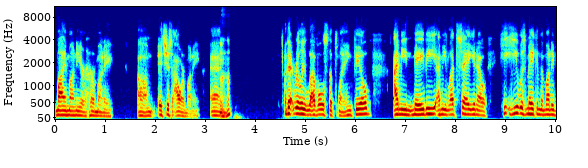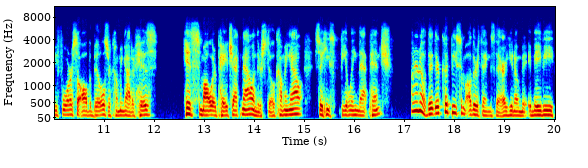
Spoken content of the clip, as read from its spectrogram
my money or her money. Um, it's just our money. And Mhm. that really levels the playing field. I mean, maybe, I mean, let's say, you know, he he was making the money before, so all the bills are coming out of his his smaller paycheck now, and they're still coming out. So he's feeling that pinch. I don't know. There there could be some other things there. You know, maybe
